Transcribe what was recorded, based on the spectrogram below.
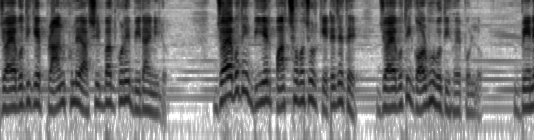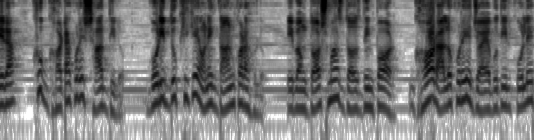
জয়াবতীকে প্রাণ খুলে আশীর্বাদ করে বিদায় নিল। জয়াবতীর বিয়ের পাঁচ ছ বছর কেটে যেতে জয়াবতী গর্ভবতী হয়ে পড়ল। বেনেরা খুব ঘটা করে স্বাদ দিল। গরিব দুঃখীকে অনেক দান করা হলো এবং দশ মাস দশ দিন পর ঘর আলো করে জয়াবতীর কোলে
